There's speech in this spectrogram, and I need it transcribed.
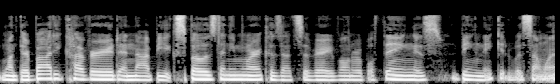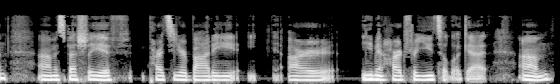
want their body covered and not be exposed anymore because that's a very vulnerable thing is being naked with someone um, especially if parts of your body are even hard for you to look at. Um,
